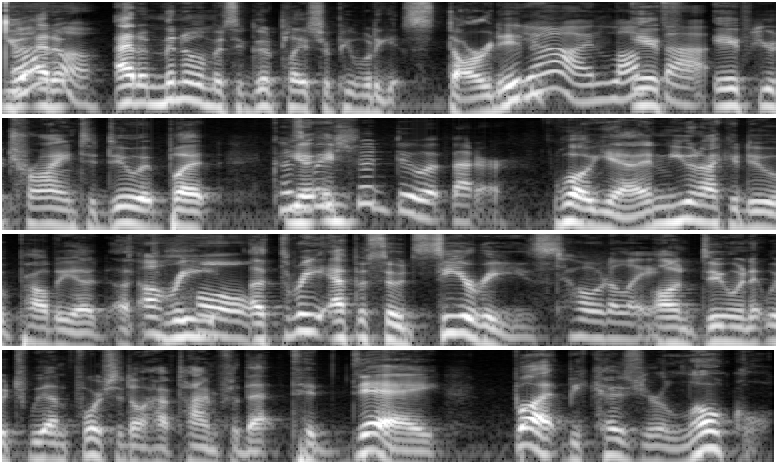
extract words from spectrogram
you at a Oh. at a minimum, it's a good place for people to get started. Yeah, I love if, that. If you're trying to do it, but Because you know, we and- should do it better. well, yeah, and you and I could do probably a, a A three whole- a three episode series Totally. on doing it, which we unfortunately don't have time for that today. But because you're local,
